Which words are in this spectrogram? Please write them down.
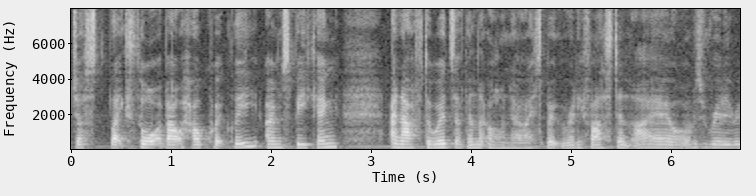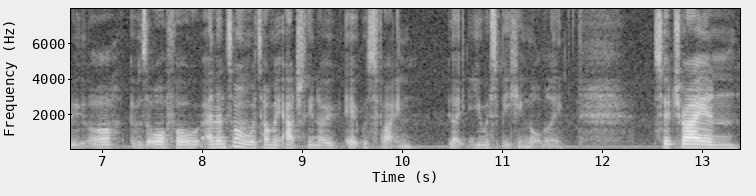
just like thought about how quickly I'm speaking. And afterwards, I've been like, oh no, I spoke really fast, didn't I? Or it was really, really, oh, it was awful. And then someone would tell me, actually, no, it was fine. Like you were speaking normally. So try and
